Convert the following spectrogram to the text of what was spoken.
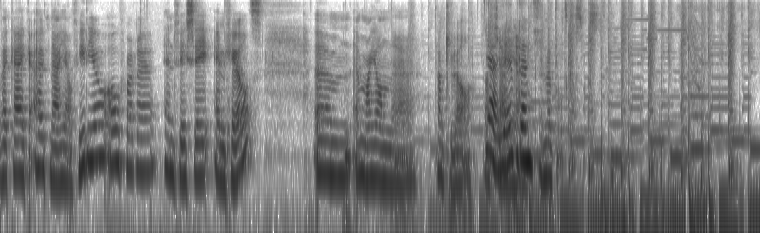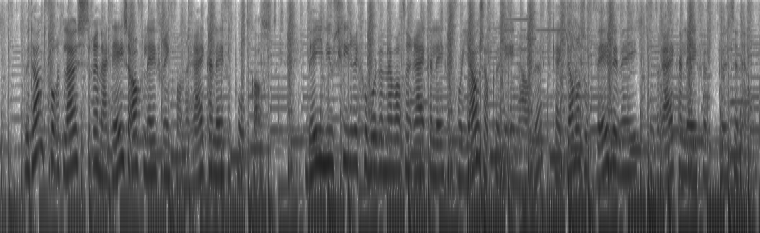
wij kijken uit naar jouw video over uh, NVC en geld. Um, en Marjan, dankjewel dat ja, jij bedankt. in mijn podcast was. Bedankt voor het luisteren naar deze aflevering van de Rijker Leven podcast. Ben je nieuwsgierig geworden naar wat een rijker leven voor jou zou kunnen inhouden? Kijk dan eens op www.rijkerleven.nl.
